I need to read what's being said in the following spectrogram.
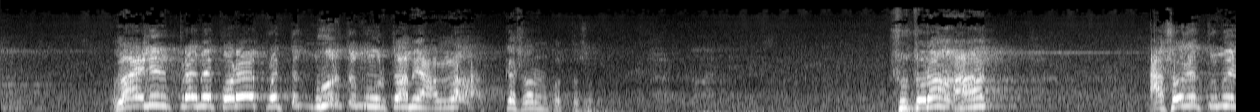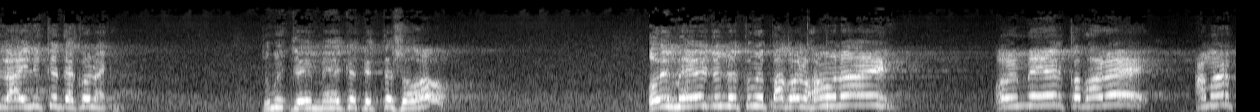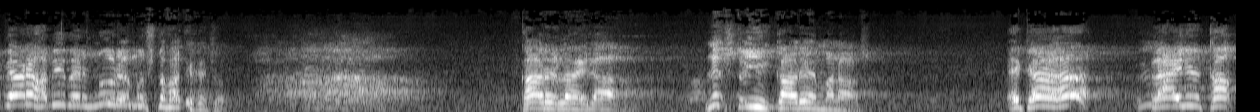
লাইলির প্রেমে পড়ে প্রত্যেক মুহূর্তে মুহূর্তে আমি আল্লাহকে স্মরণ করতেছ। সুতরাং আসলে তুমি লাইলিকে দেখো নাই। তুমি যে মেয়েকে দেখতেছ اوہ میر جنہ تمہیں پاگل ہونا ہے اوہ میر کبھارے امر پیارا حبیب نور مصطفیٰ دیکھے چھو کار لا الہ لست ای کار مناس ایٹا لائلی کا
